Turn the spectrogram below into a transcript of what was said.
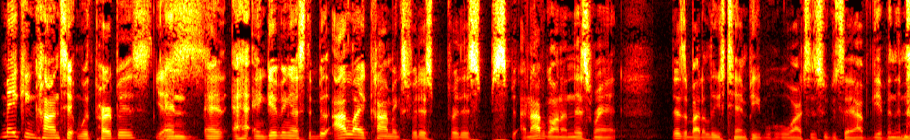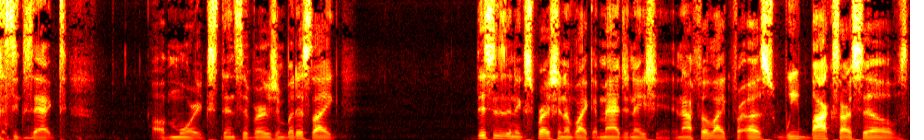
making content with purpose Yes. and and and giving us the. I like comics for this for this, and I've gone on this rant. There's about at least ten people who watch this who could say I've given them this exact, a more extensive version. But it's like this is an expression of like imagination, and I feel like for us, we box ourselves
